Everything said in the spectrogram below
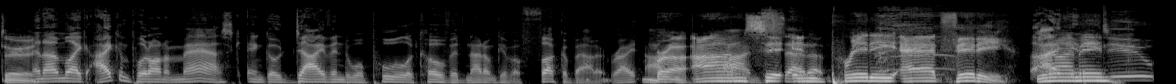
Dude. And I'm like, I can put on a mask and go dive into a pool of COVID, and I don't give a fuck about it, right? Bruh, I'm, set sitting pretty at fitty. You know what I mean? do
